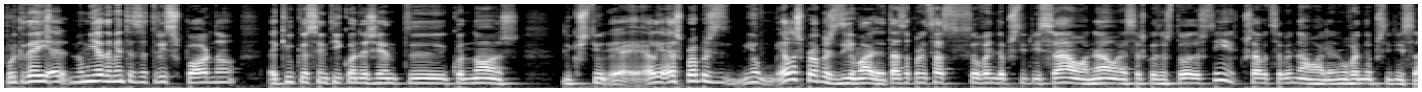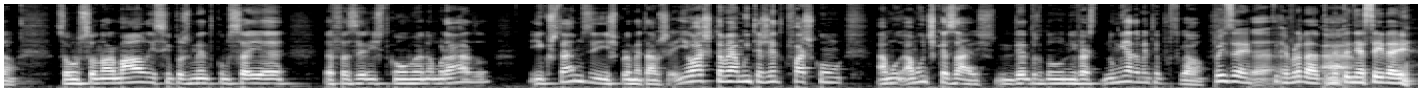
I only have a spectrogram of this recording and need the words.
Porque daí, eh, nomeadamente as atrizes porno, aquilo que eu senti quando a gente, quando nós lhe question... eh, elas próprias, elas próprias diziam, olha, estás a pensar se eu venho da prostituição ou não, essas coisas todas. Sim, gostava de saber, não, olha, não venho da prostituição. Sou uma pessoa normal e simplesmente comecei a, a fazer isto com o meu namorado e gostamos e experimentámos. E eu acho que também há muita gente que faz com. Há, mu- há muitos casais dentro do universo, nomeadamente em Portugal. Pois é, é verdade, também tenho essa ideia.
